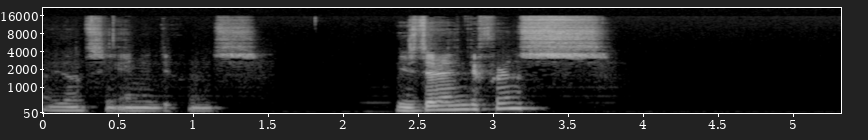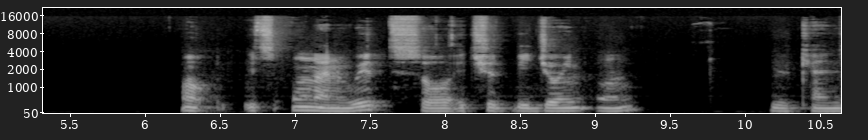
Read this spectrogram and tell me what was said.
I don't see any difference. Is there any difference? Oh, it's on and with, so it should be join on. You can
